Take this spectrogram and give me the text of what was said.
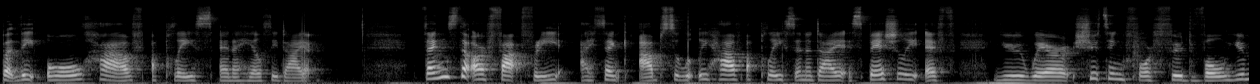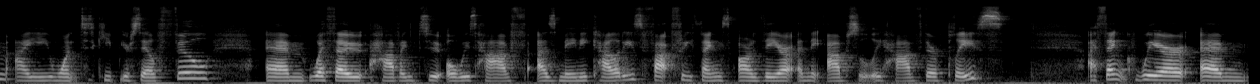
but they all have a place in a healthy diet. Things that are fat free, I think, absolutely have a place in a diet, especially if you were shooting for food volume, i.e., want to keep yourself full um, without having to always have as many calories. Fat free things are there and they absolutely have their place. I think where um,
